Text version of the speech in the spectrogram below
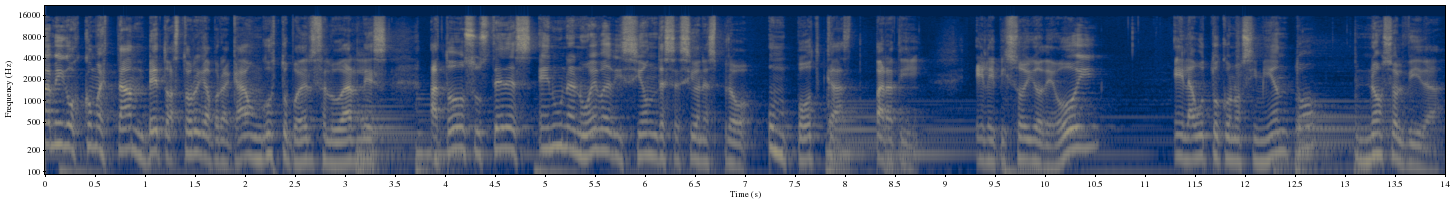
Hola amigos, ¿cómo están? Beto Astorga por acá, un gusto poder saludarles a todos ustedes en una nueva edición de Sesiones Pro, un podcast para ti. El episodio de hoy, el autoconocimiento no se olvida.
